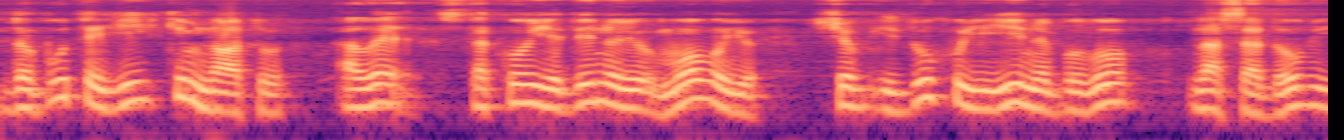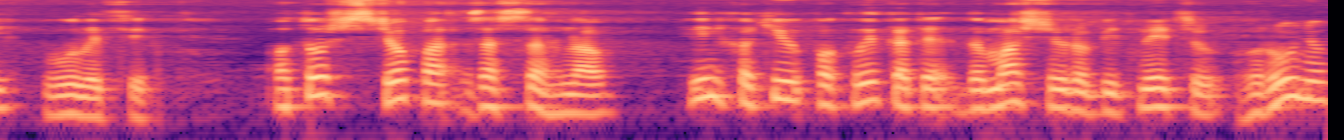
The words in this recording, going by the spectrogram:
добути їй кімнату, але з такою єдиною мовою, щоб і духу її не було на садовій вулиці. Отож Стьопа застогнав. Він хотів покликати домашню робітницю Груню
